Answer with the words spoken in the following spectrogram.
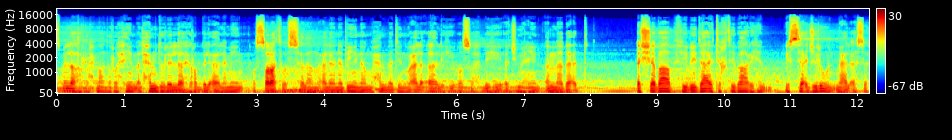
بسم الله الرحمن الرحيم الحمد لله رب العالمين والصلاة والسلام على نبينا محمد وعلى آله وصحبه أجمعين أما بعد الشباب في بداية اختبارهم يستعجلون مع الأسف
